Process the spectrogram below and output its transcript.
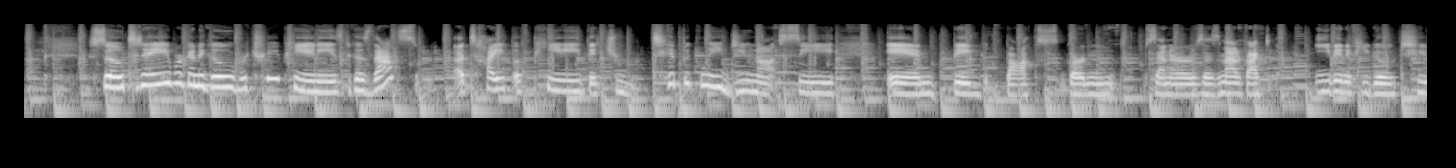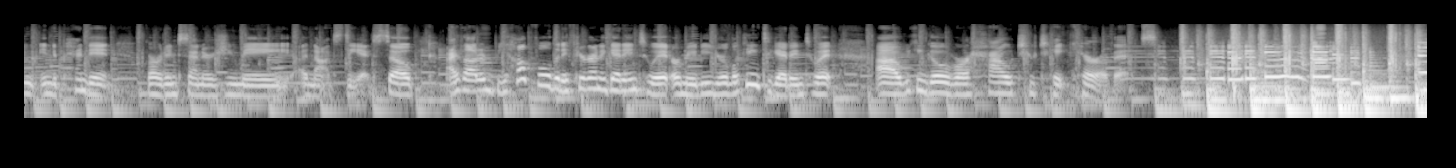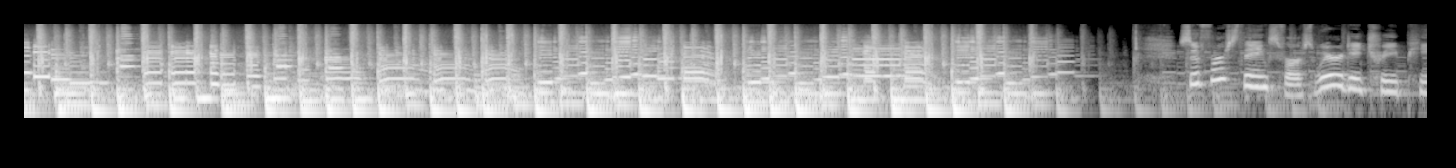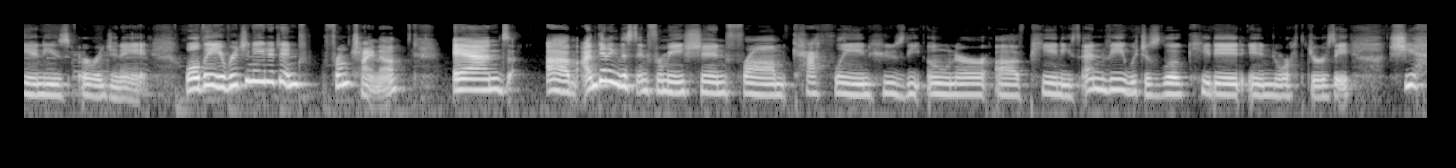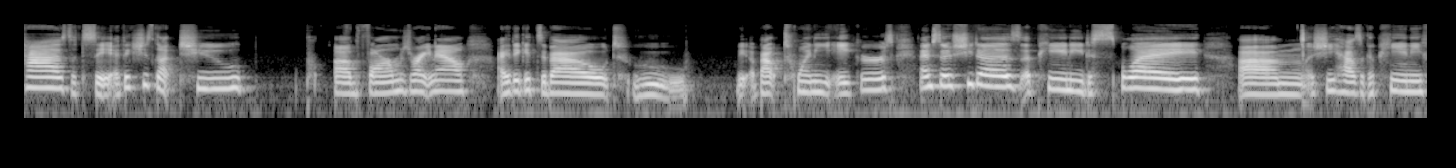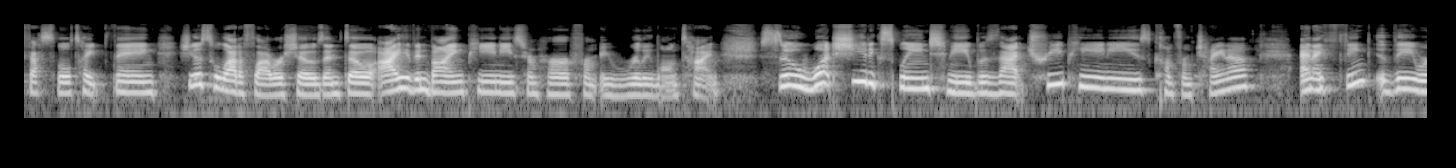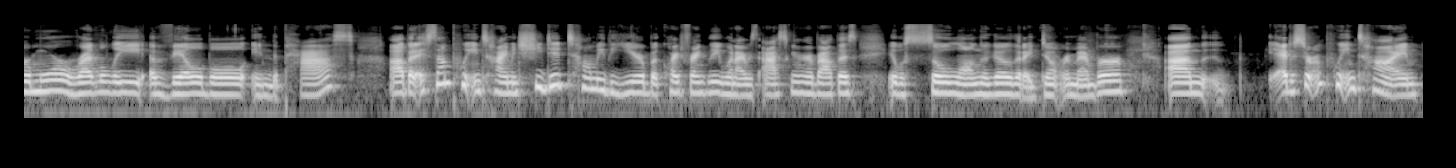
So today we're going to go over tree peonies because that's a type of peony that you typically do not see in big box garden centers. As a matter of fact, even if you go to independent garden centers, you may uh, not see it. So I thought it would be helpful that if you're going to get into it, or maybe you're looking to get into it, uh, we can go over how to take care of it. First things first, where did tree peonies originate? Well, they originated in from China, and um, I'm getting this information from Kathleen, who's the owner of Peony's Envy, which is located in North Jersey. She has, let's see, I think she's got two um, farms right now. I think it's about, ooh, about 20 acres. And so she does a peony display. Um, she has like a peony festival type thing. She goes to a lot of flower shows. And so I have been buying peonies from her from a really long time. So what she had explained to me was that tree peonies come from China. And I think they were more readily available in the past. Uh, but at some point in time, and she did tell me the year, but quite frankly, when I was asking her about this, it was so long ago that I don't remember. Um, at a certain point in time,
